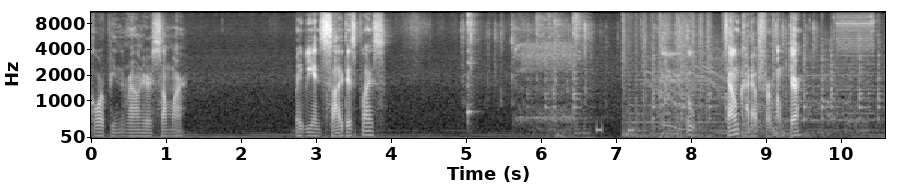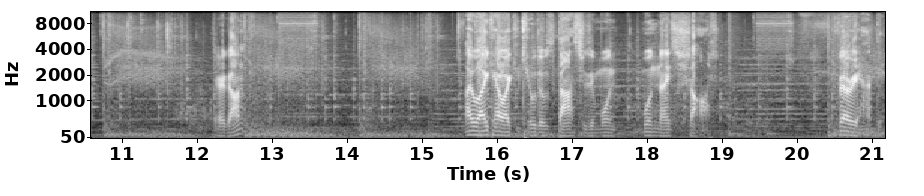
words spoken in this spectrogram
Scorpion around here somewhere. Maybe inside this place? Ooh, sound cut out for a moment there. They're gone. I like how I can kill those bastards in one one nice shot. Very handy.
